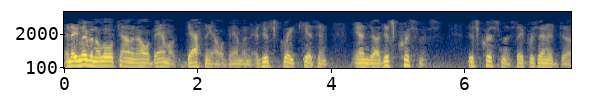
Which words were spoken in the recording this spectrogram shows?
and they live in a little town in Alabama, Daphne, Alabama, and they're just great kids. And and uh, this Christmas, this Christmas, they presented uh,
